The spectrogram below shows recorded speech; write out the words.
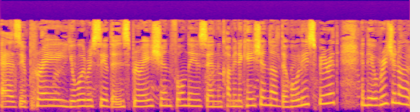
As you pray, you will receive the inspiration, fullness, and communication of the Holy Spirit, and the original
